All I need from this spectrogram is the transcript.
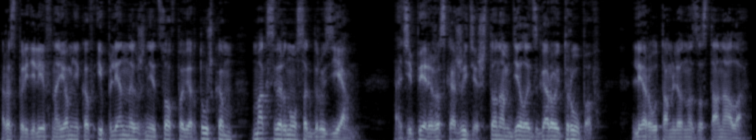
Распределив наемников и пленных жнецов по вертушкам, Макс вернулся к друзьям. «А теперь расскажите, что нам делать с горой трупов?» Лера утомленно застонала.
